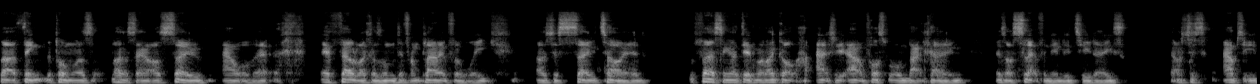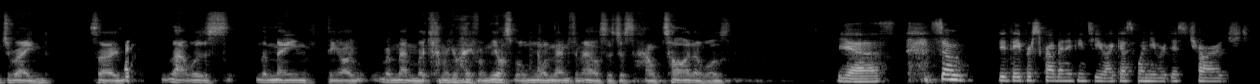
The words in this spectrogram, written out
But I think the problem was, like I say, I was so out of it. It felt like I was on a different planet for a week. I was just so tired. The first thing I did when I got actually out of hospital and back home is I slept for nearly two days. I was just absolutely drained. So that was the main thing I remember coming away from the hospital more than anything else is just how tired I was. Yes. So did they prescribe anything to you, I guess, when you were discharged?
